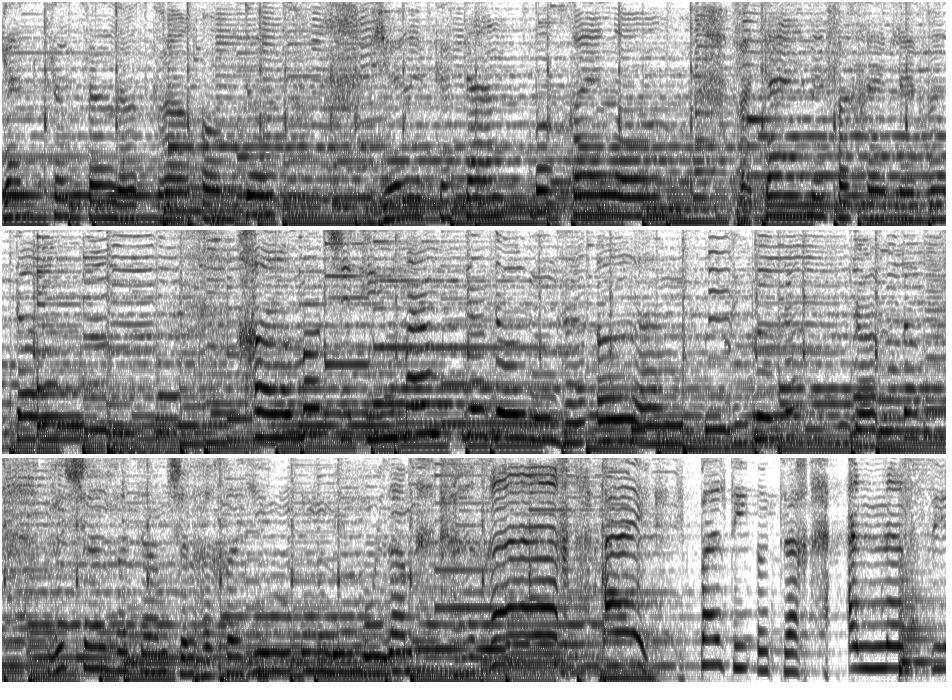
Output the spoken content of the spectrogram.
גג צלצלות כבר עומדות, ילד קטן בוכה לו, ודאי מפחד לבדו. חלומות שקיומם גדול מן העולם, ושלוותם של החיים. היי, הפלתי אותך, אנסי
